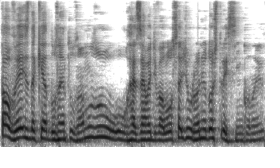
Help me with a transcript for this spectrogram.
Talvez daqui a 200 anos o, o reserva de valor seja urânio 235, né?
